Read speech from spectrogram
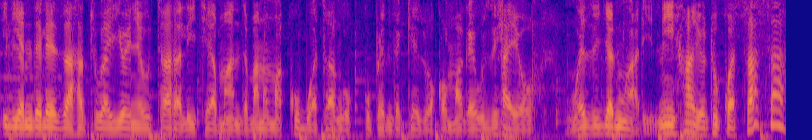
iliendeleza hatua hiyo yenye utata licha ya maandamano makubwa tangu kupendekezwa kwa mageuzi hayo mwezi Januari. Ni hayo tu kwa sasa.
